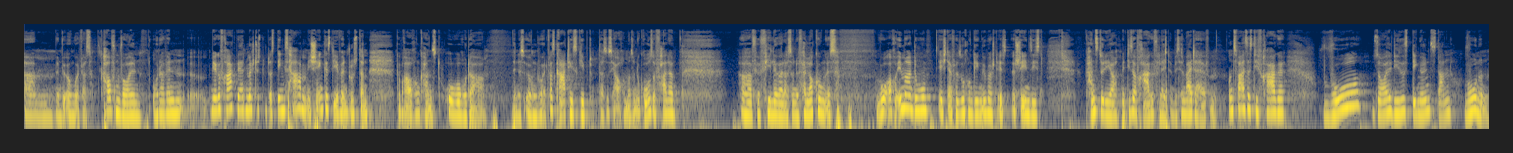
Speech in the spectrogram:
ähm, wenn wir irgendwo etwas kaufen wollen oder wenn äh, wir gefragt werden, möchtest du das Dings haben? Ich schenke es dir, wenn du es dann gebrauchen kannst. Oder wenn es irgendwo etwas gratis gibt. Das ist ja auch immer so eine große Falle äh, für viele, weil das so eine Verlockung ist wo auch immer du dich der Versuchung gegenüberstehen siehst, kannst du dir mit dieser Frage vielleicht ein bisschen weiterhelfen. Und zwar ist es die Frage, wo soll dieses Dingelns dann wohnen?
